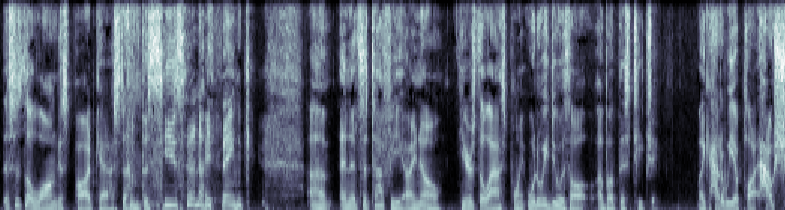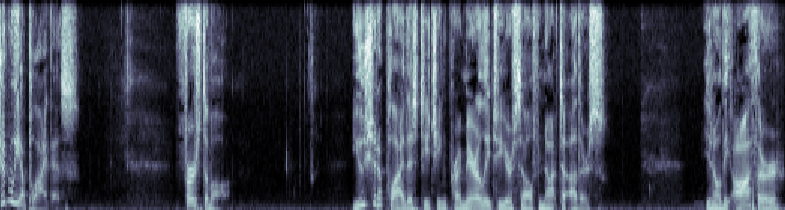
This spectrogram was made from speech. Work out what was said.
This is the longest podcast of the season, I think. Um, and it's a toughie. I know. Here's the last point. What do we do with all about this teaching? Like, how do we apply? How should we apply this? First of all, you should apply this teaching primarily to yourself, not to others. You know, the author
